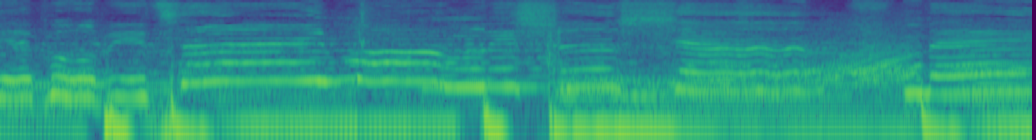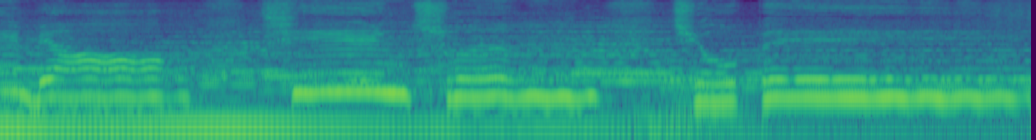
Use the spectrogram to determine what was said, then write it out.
也不必在梦里实现美妙青春酒杯。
